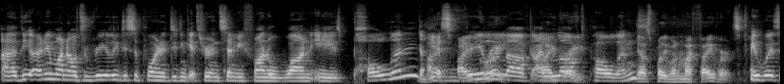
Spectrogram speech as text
Uh, the only one I was really disappointed didn't get through in semi final one is Poland. Yes, I really agree. loved. I, I agree. loved Poland. That was probably one of my favourites. It was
